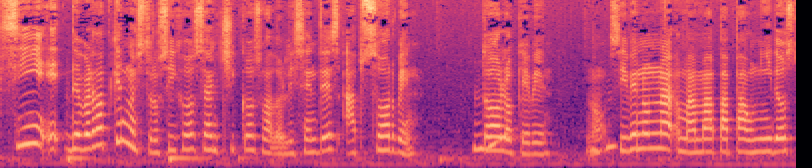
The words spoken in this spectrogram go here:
Sí, eh, de verdad que nuestros hijos, sean chicos o adolescentes, absorben todo lo que ven, ¿no? Si ven una mamá, papá unidos,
